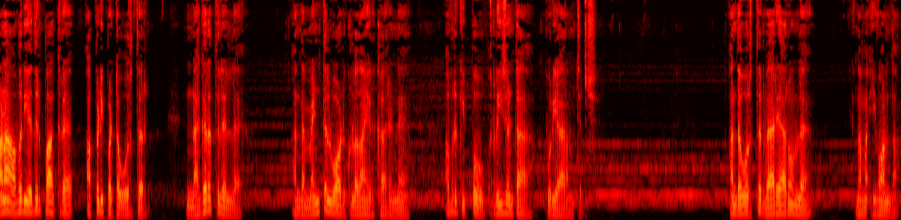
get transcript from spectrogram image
ஆனால் அவர் எதிர்பார்க்குற அப்படிப்பட்ட ஒருத்தர் நகரத்தில் இல்லை அந்த மென்டல் வார்டுக்குள்ளே தான் இருக்காருன்னு அவருக்கு இப்போ ரீசண்டாக புரிய ஆரம்பிச்சிருச்சு. அந்த ஒருத்தர் வேற யாரும் இல்லை நம்ம இவான் தான்.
